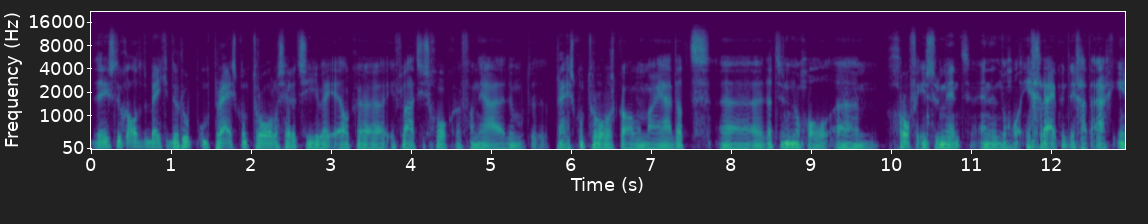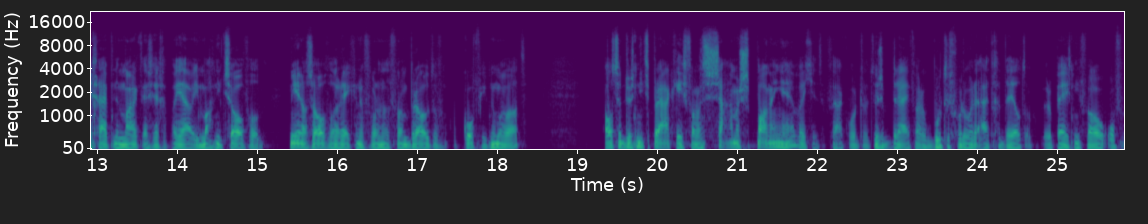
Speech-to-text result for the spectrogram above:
Er is natuurlijk altijd een beetje de roep om prijscontroles. Hè. Dat zie je bij elke inflatieschok. Van ja, er moeten prijscontroles komen. Maar ja, dat, uh, dat is een nogal um, grof instrument. En nogal ingrijpend. Je gaat eigenlijk ingrijpen in de markt en zeggen van ja, je mag niet zoveel, meer dan zoveel rekenen voor een, voor een brood of een kop koffie, noem maar wat. als er dus niet sprake is van een samenspanning, hè, wat je vaak hoort tussen bedrijven waar ook boetes voor worden uitgedeeld, ook op Europees niveau, of,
